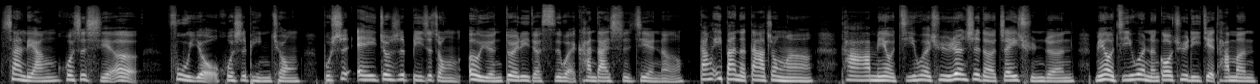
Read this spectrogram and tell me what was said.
善良或是邪恶、富有或是贫穷，不是 A 就是 B 这种二元对立的思维看待世界呢？当一般的大众啊，他没有机会去认识的这一群人，没有机会能够去理解他们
